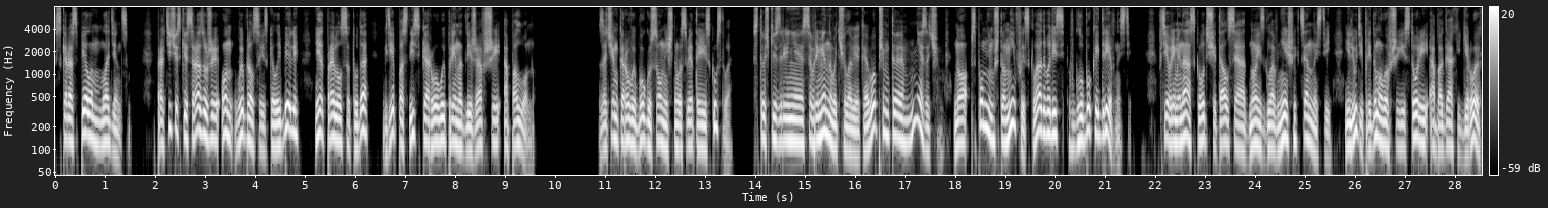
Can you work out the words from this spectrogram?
скороспелым младенцем. Практически сразу же он выбрался из колыбели и отправился туда, где паслись коровы, принадлежавшие Аполлону. Зачем коровы богу солнечного света и искусства? С точки зрения современного человека, в общем-то, незачем. Но вспомним, что мифы складывались в глубокой древности. В те времена скот считался одной из главнейших ценностей, и люди, придумывавшие истории о богах и героях,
